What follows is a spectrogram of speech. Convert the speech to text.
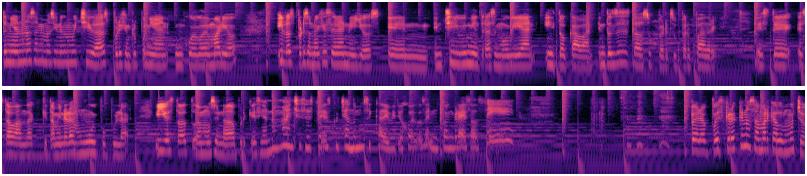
tenían unas animaciones muy chidas. Por ejemplo, ponían un juego de Mario y los personajes eran ellos en, en chibi mientras se movían y tocaban. Entonces estaba súper, súper padre este, esta banda que también era muy popular. Y yo estaba toda emocionada porque decía, no manches, estoy escuchando música de videojuegos en un congreso, sí. Pero pues creo que nos ha marcado mucho.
